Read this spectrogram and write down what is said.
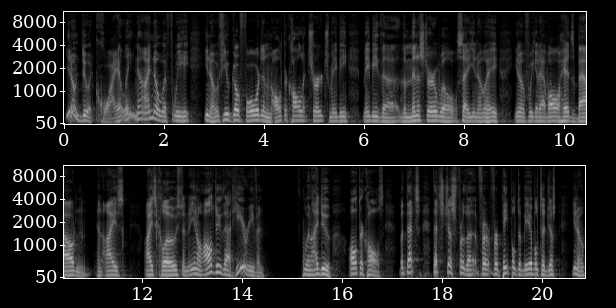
You don't do it quietly. Now I know if we, you know, if you go forward in an altar call at church, maybe maybe the the minister will say, you know, hey, you know, if we could have all heads bowed and, and eyes eyes closed, and you know, I'll do that here even when I do altar calls. But that's that's just for the for, for people to be able to just you know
